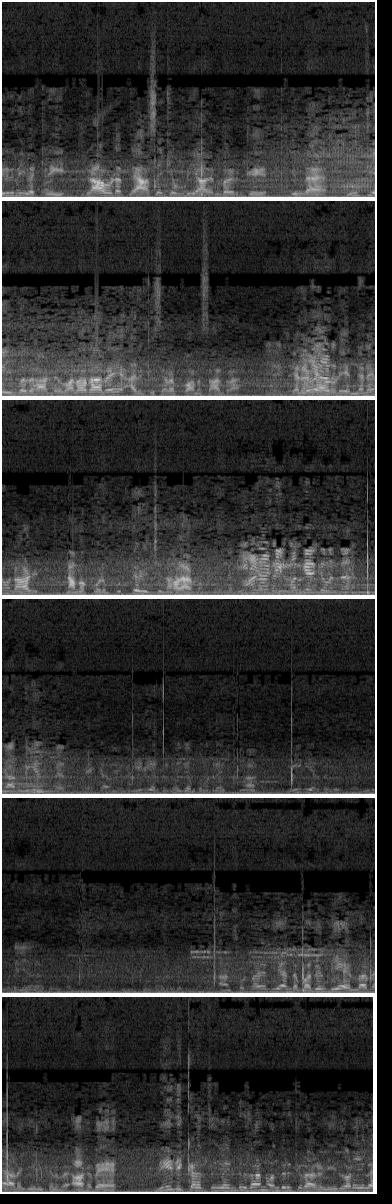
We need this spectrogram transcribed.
இறுதி வெற்றி திராவிடத்தை அசைக்க முடியாது என்பதற்கு இந்த நூற்றி ஐம்பது ஆண்டு வரலாறே அதுக்கு சிறப்பான சான்றார் எனவே அதனுடைய நினைவு நாள் நமக்கு ஒரு புத்தெழுச்சி நாளாகும். மாநாட்டில் பங்கேற்க வந்த யாருடைய நீதியரசர்கள் போன்ற நீதியரசர்கள் நீதிமன்ற நான் சொன்னதிலேயே அந்த பதிலேயே எல்லாமே அடங்கி இருக்கிறது. ஆகவே நீதிக்களத்தில் என்று தான் வந்திருக்கிறார்கள். இதுவரையில்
